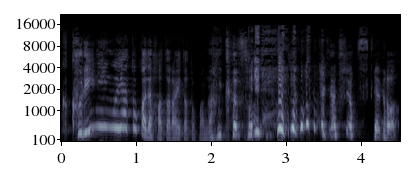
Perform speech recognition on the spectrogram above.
かクリーニング屋とかで働いたとか、なんか、そんな気がしますけど。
